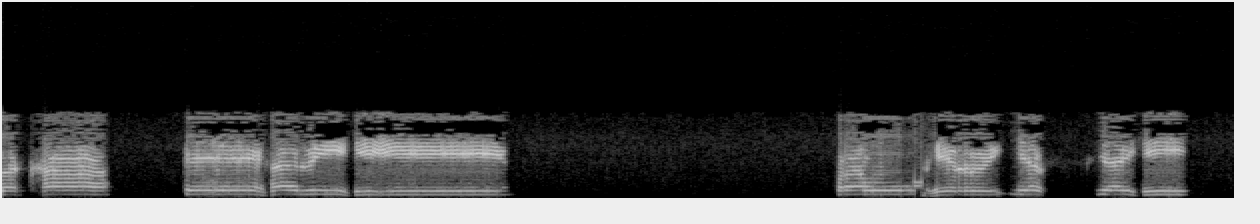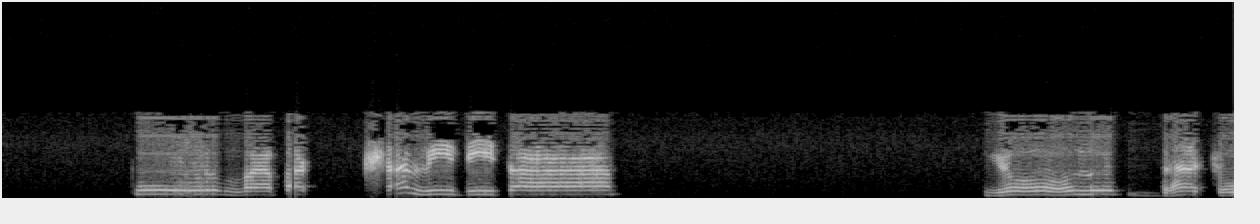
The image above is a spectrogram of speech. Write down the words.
सखा ते हरिः। प्रौढिर्यस्य हि पूर्वपक्षविदिता। यो लुब्धचूडामणिः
